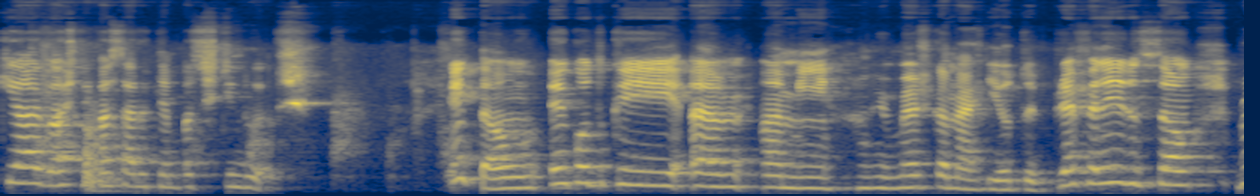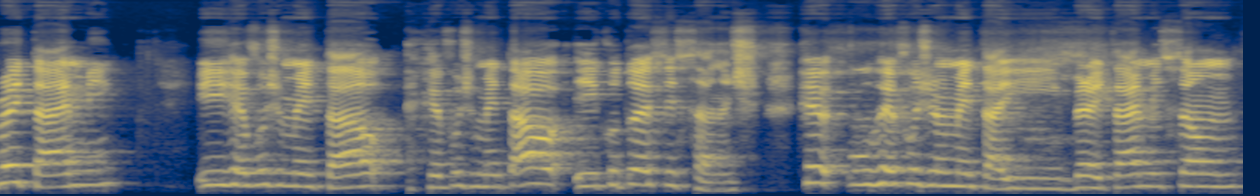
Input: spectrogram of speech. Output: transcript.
que eu gosto de passar o tempo assistindo eles. Então, enquanto que a, a mim, os meus canais de YouTube preferidos são Break Time e Refúgio Mental, Refúgio Mental e Culturas Insanas. Re, o Refúgio Mental e Break Time são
